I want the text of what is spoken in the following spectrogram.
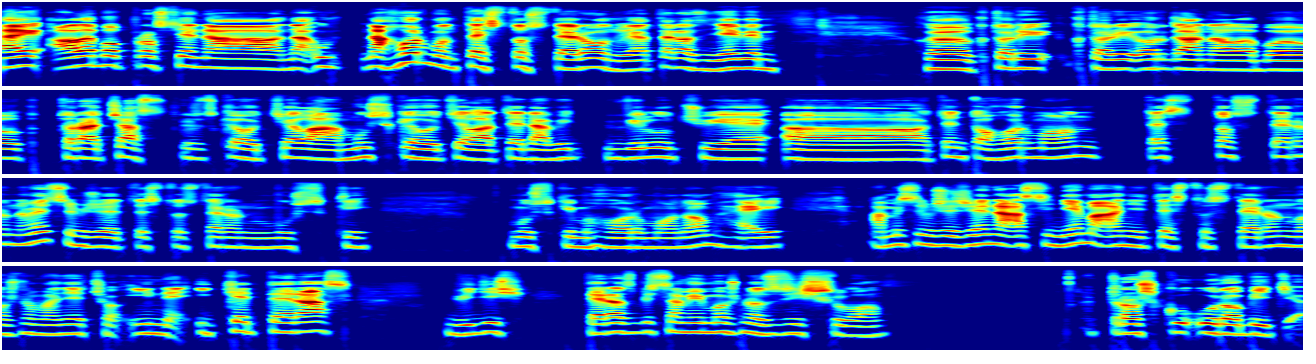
hej, alebo proste na, na, na hormón testosterónu. Ja teraz neviem, ktorý, ktorý orgán alebo ktorá časť ľudského tela, mužského tela teda vy, vylúčuje uh, tento hormón testosterón, myslím, že je testosterón mužský, mužským hormónom, hej. A myslím, že žena asi nemá ani testosterón, možno má niečo iné. I keď teraz, vidíš, teraz by sa mi možno zišlo trošku urobiť uh,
